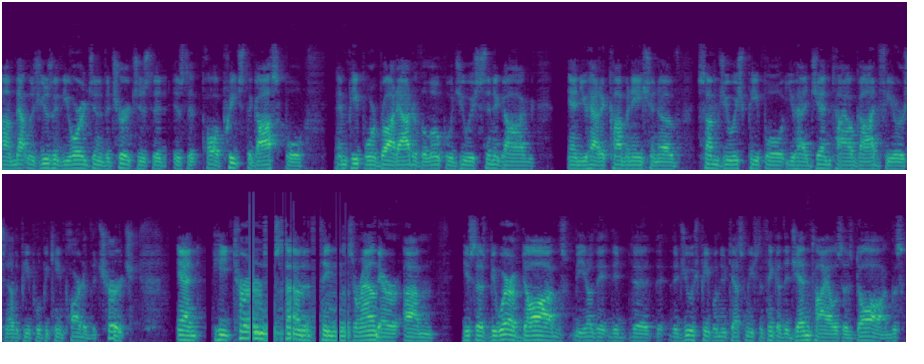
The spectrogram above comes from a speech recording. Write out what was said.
Um, that was usually the origin of the church. Is that is that Paul preached the gospel, and people were brought out of the local Jewish synagogue, and you had a combination of some Jewish people, you had Gentile God-fearers, and other people who became part of the church. And he turns some of the things around there. Um, he says, "Beware of dogs." You know, the, the the the Jewish people in the New Testament used to think of the Gentiles as dogs,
